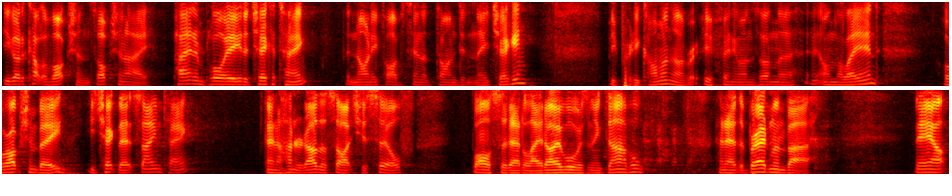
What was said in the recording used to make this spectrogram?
you've got a couple of options. Option A, pay an employee to check a tank that 95% of the time didn't need checking be pretty common if anyone's on the on the land. Or option B, you check that same tank and 100 other sites yourself, whilst at Adelaide Oval as an example, and at the Bradman Bar. Now,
